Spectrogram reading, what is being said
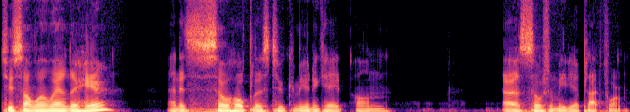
to someone when they're here, and it's so hopeless to communicate on a social media platform.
